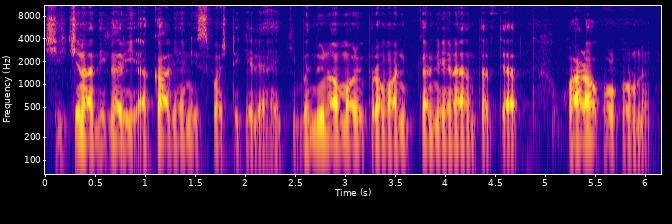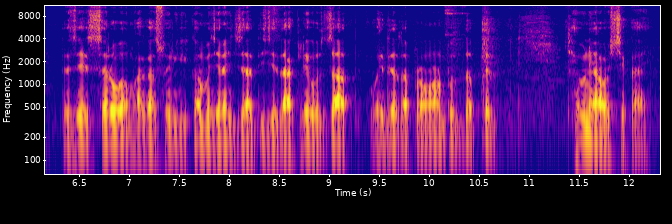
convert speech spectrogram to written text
शिक्षण अधिकारी अकाल यांनी स्पष्ट केले आहे की बंधूनामावळी प्रमाणित करणे येण्यानंतर त्यात वाढाखोळ करू नये. तसेच सर्व मागासवर्गीय कर्मचाऱ्यांचे जातीचे दाखले व जात वैधता प्रमाणपत्र दप्तर ठेवणे आवश्यक आहे.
